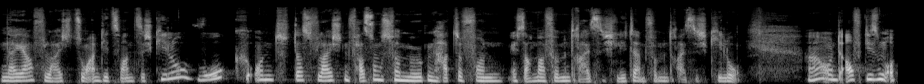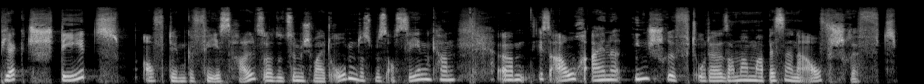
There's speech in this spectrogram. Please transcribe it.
naja, vielleicht so an die 20 Kilo wog und das vielleicht ein Fassungsvermögen hatte von, ich sag mal, 35 Litern, 35 Kilo. Ja, und auf diesem Objekt steht auf dem Gefäßhals, also ziemlich weit oben, dass man es auch sehen kann, ähm, ist auch eine Inschrift oder sagen wir mal besser eine Aufschrift.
